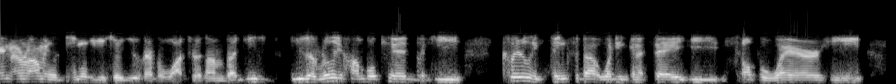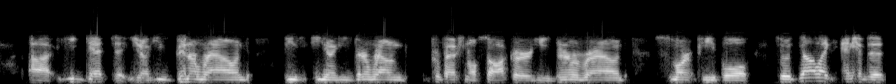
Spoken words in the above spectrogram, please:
and I don't know how many interviews you've ever watched with him, but he's he's a really humble kid, but he clearly thinks about what he's going to say. He's self-aware. He uh, he gets it. You know, he's been around. He's you know he's been around professional soccer. He's been around smart people. So it's not like any of this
